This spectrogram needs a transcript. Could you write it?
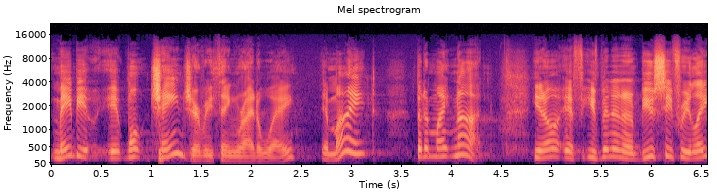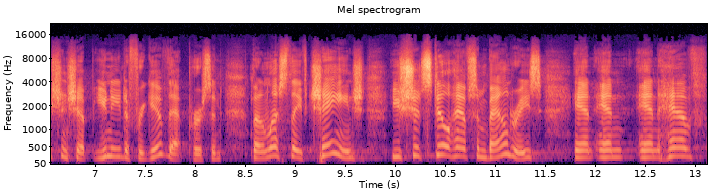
maybe it won't change everything right away. It might, but it might not. You know, if you've been in an abusive relationship, you need to forgive that person, but unless they've changed, you should still have some boundaries and, and, and have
